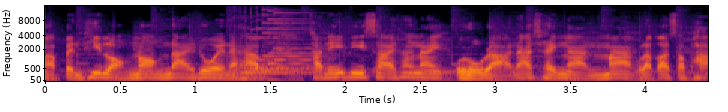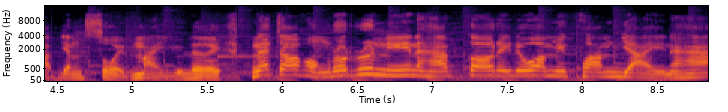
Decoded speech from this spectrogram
มาเป็นที่รองน่องได้ด้วยนะครับ คันนี้ดีไซน์ข้างในหรูหราน่าใช้งานมาก แล้วก็สภาพยังสวยใหม่อยู่เลย หน้าจอของรถรุ่นนี้นะครับก็เรียกได้ว่ามีความใหญ่นะฮะ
